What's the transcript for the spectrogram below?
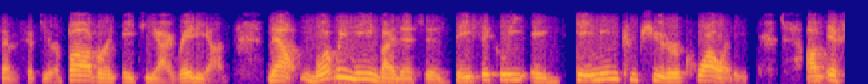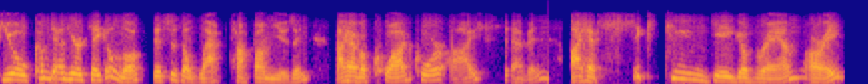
750 or above or an ATI Radeon. Now, what we mean by this is basically a gaming computer quality. Um, if you'll come down here and take a look, this is a laptop I'm using. I have a quad-core i7. I have 16 gig of RAM, all right?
